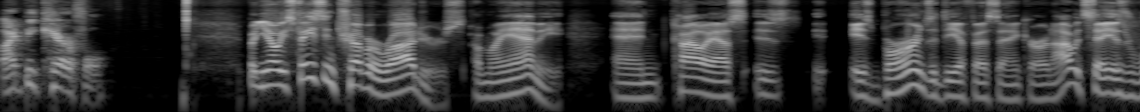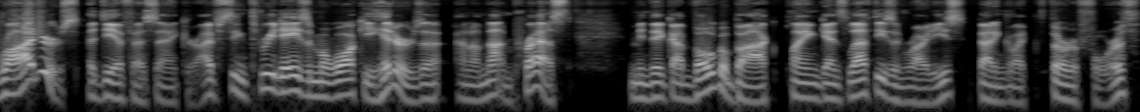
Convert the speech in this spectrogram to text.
I'd be careful. But you know, he's facing Trevor Rogers of Miami, and Kyle asks, "Is is Burnes a DFS anchor?" And I would say, "Is Rogers a DFS anchor?" I've seen three days of Milwaukee hitters, uh, and I'm not impressed. I mean, they've got Vogelbach playing against lefties and righties, batting like third or fourth.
